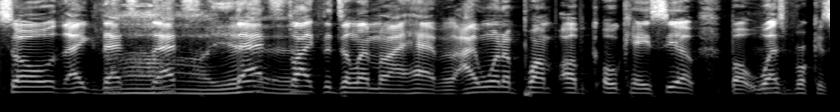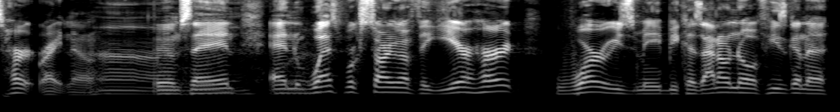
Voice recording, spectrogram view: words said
So like that's Oh, that's yeah. that's like the dilemma I have. I want to pump up OKC up, but Westbrook is hurt right now. you know what I'm saying? And Westbrook starting off the year hurt worries me because I don't know if he's gonna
